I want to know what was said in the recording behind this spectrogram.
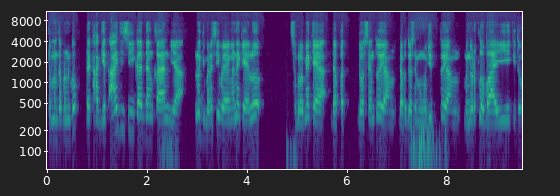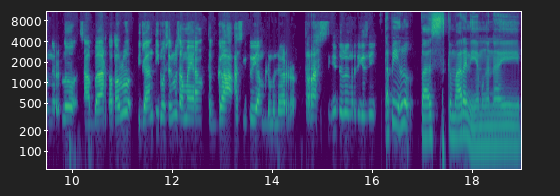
temen-temen gue udah kaget aja sih kadang kan. Ya lo gimana sih bayangannya? Kayak lo sebelumnya kayak dapat dosen tuh yang dapat dosen menguji tuh yang menurut lo baik gitu menurut lo sabar. Tau tau lo diganti dosen lo sama yang tegas gitu yang bener-bener keras gitu lo ngerti gak sih? Tapi lo pas kemarin nih ya mengenai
